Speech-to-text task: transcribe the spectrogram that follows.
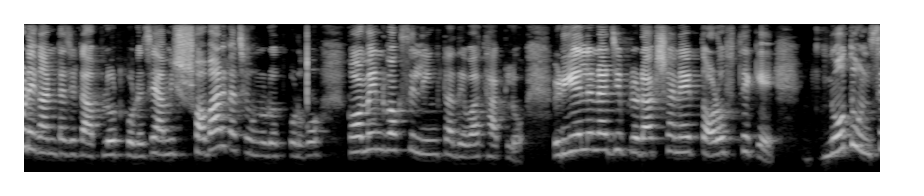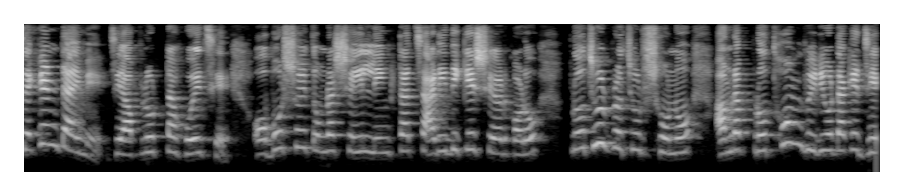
করে গানটা যেটা আপলোড করেছে, আমি সবার কাছে অনুরোধ করব কমেন্ট বক্সে লিঙ্কটা দেওয়া থাকল। রিয়েল এনার্জি প্রোডাকশনের তরফ থেকে নতুন সেকেন্ড টাইমে যে আপলোডটা হয়েছে, অবশ্যই তোমরা সেই লিঙ্কটা চারিদিকে শেয়ার করো, প্রচুর প্রচুর শোনো। আমরা প্রথম ভিডিওটাকে যে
